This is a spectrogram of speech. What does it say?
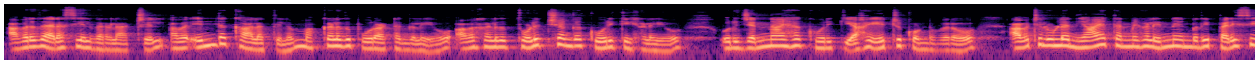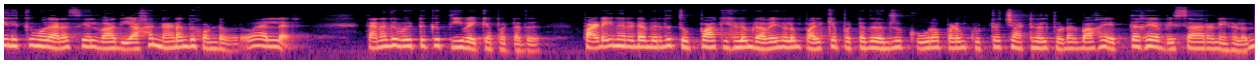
அவரது அரசியல் வரலாற்றில் அவர் எந்த காலத்திலும் மக்களது போராட்டங்களையோ அவர்களது தொழிற்சங்க கோரிக்கைகளையோ ஒரு ஜனநாயக கோரிக்கையாக ஏற்றுக்கொண்டவரோ அவற்றில் உள்ள நியாயத்தன்மைகள் என்ன என்பதை பரிசீலிக்கும் ஒரு அரசியல்வாதியாக நடந்து கொண்டவரோ அல்லர். தனது வீட்டுக்கு தீ வைக்கப்பட்டது. படையினரிடமிருந்து துப்பாக்கிகளும் ரவைகளும் பறிக்கப்பட்டது என்று கூறப்படும் குற்றச்சாட்டுகள் தொடர்பாக எத்தகைய விசாரணைகளும்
